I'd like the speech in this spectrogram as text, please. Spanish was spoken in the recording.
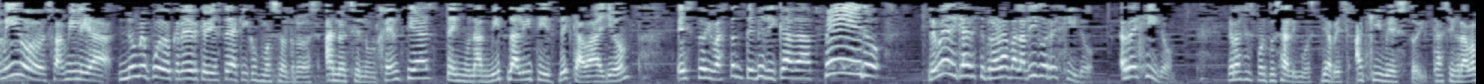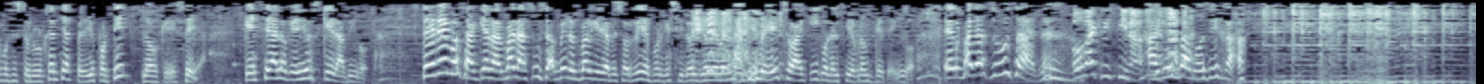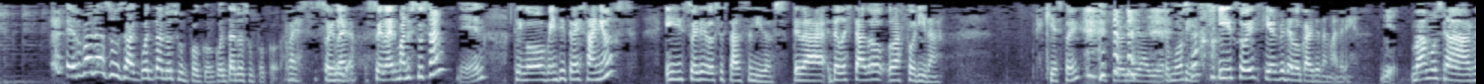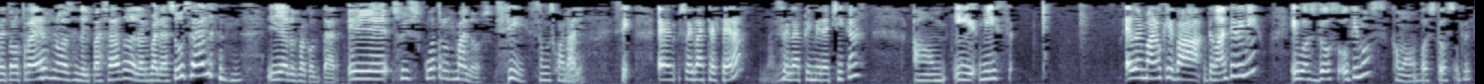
Amigos, familia, no me puedo creer que hoy esté aquí con vosotros. Anoche en urgencias, tengo una amigdalitis de caballo, estoy bastante medicada, pero le voy a dedicar este programa al amigo Regino. Regino, gracias por tus ánimos. Ya ves, aquí me estoy. Casi grabamos esto en urgencias, pero yo por ti, lo que sea. Que sea lo que Dios quiera, amigo. Tenemos aquí a la hermana Susan, menos mal que ella me sonríe porque si no yo de verdad que me he hecho aquí con el fiebrón que tengo. Hermana Susan. Hola Cristina. Aquí estamos, hija. Hermana Susan, cuéntanos un poco, cuéntanos un poco. Pues soy la, soy la hermana Susan. Bien. Tengo 23 años y soy de los Estados Unidos, de la, del estado la Florida. Aquí estoy. Florida y hermosa. Sí. Y soy sierve del hogar de la madre. Bien, vamos a retrotraernos en el pasado de la hermana Susan y ella nos va a contar. Eh, ¿Sois cuatro hermanos? Sí, somos cuatro. Vale. Sí. Eh, soy la tercera, Vale. soy la primera chica. um, y mis. El hermano que va delante de mí y los dos últimos, como los dos últimos,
